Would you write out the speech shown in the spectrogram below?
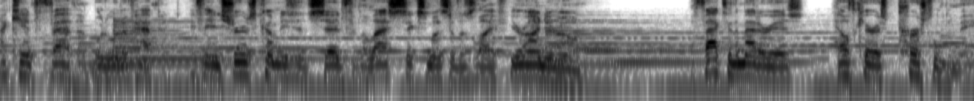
I can't fathom what would have happened if the insurance companies had said for the last six months of his life, you're on your own. The fact of the matter is, healthcare is personal to me.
